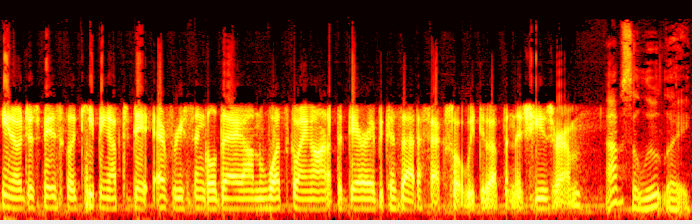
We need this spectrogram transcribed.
you know just basically keeping up to date every single day on what's going on at the dairy because that affects what we do up in the cheese room. Absolutely.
